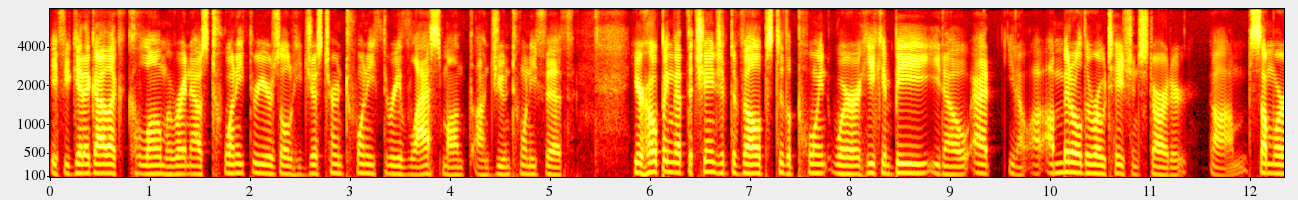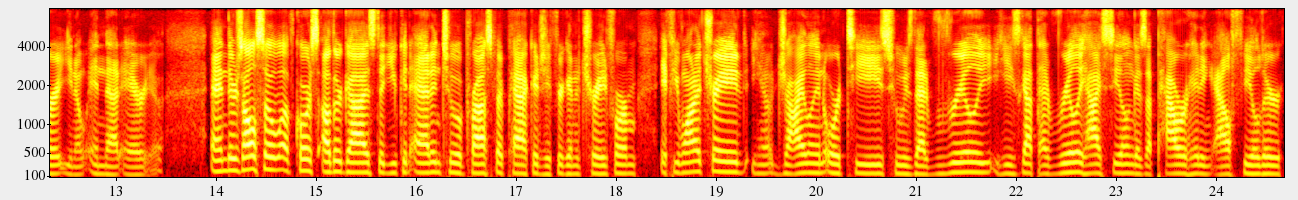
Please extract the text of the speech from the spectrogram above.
if you get a guy like a Kilome, who right now is 23 years old, he just turned 23 last month on June 25th. You're hoping that the changeup develops to the point where he can be, you know, at you know a, middle of the rotation starter, um, somewhere you know in that area. And there's also, of course, other guys that you can add into a prospect package if you're going to trade for him. If you want to trade, you know, Jhailyn Ortiz, who is that really, he's got that really high ceiling as a power hitting outfielder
